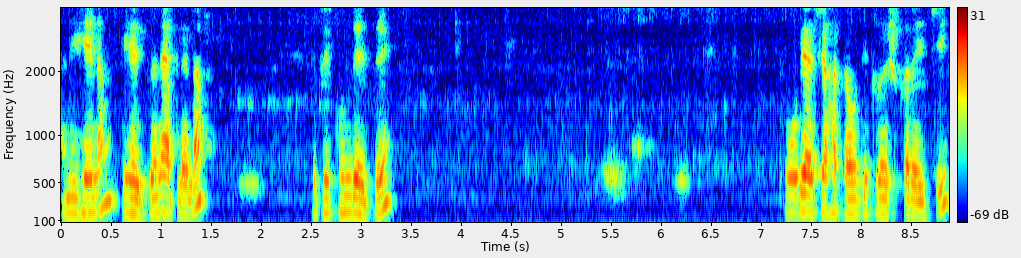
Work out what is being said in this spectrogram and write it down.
आणि हे ना घ्यायचं नाही आपल्याला. फेकून द्यायचं आहे थोडी अशा हातावरती क्रश करायची.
